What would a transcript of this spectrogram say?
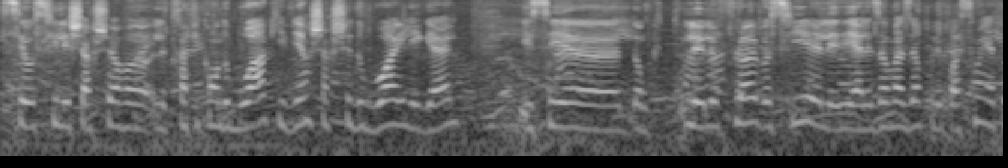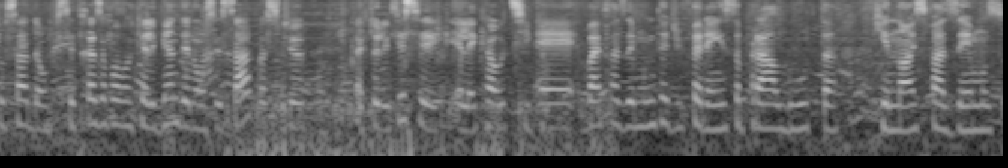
C'est aussi les chercheurs, euh, les trafiquants de bois qui viennent chercher du bois illégal. Et c'est euh, donc le, le fleuve aussi, et les- il y a les invaseurs pour les poissons, il y a tout ça. Donc c'est très important qu'elle vienne dénoncer ça parce que l'actualité, c'est elle est chaotique. É, vai fazer muita diferença para a luta que nós fazemos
